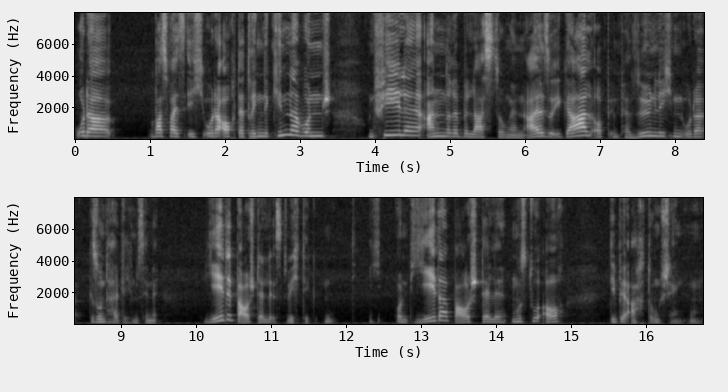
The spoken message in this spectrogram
oder was weiß ich oder auch der dringende Kinderwunsch und viele andere Belastungen, also egal ob im persönlichen oder gesundheitlichen Sinne. Jede Baustelle ist wichtig und jeder Baustelle musst du auch die Beachtung schenken.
